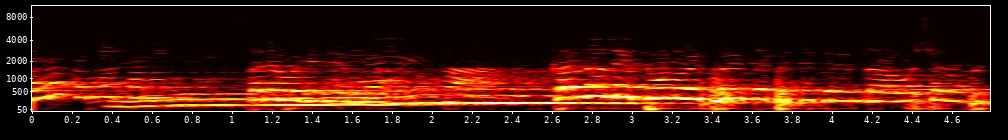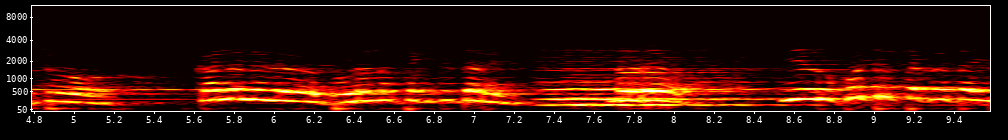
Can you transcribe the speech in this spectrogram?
ಎಲ್ಲ ಸರಿ ಆಯ್ತಾನೆ ಸರಿ ಹೋಗಿದೆ ಕಣ್ಣಲ್ಲಿ ಧೂಳು ವಿಪರೀತ ಬಿದ್ದಿದ್ದರಿಂದ ಔಷಧಿ ಬಿಟ್ಟು ಕಣ್ಣಲ್ಲಿ ಧೂಳನ್ನು ತೆಗೆದಿದ್ದಾರೆ. ನೋಡು ಇವರು ಕೊಟ್ಟಿರ್ತಕ್ಕಂಥ ಈ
